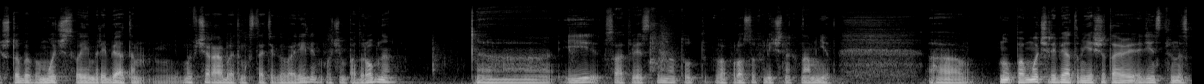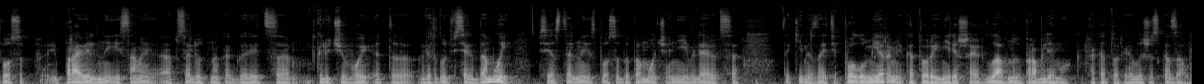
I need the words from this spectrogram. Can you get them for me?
чтобы помочь своим ребятам? Мы вчера об этом, кстати, говорили очень подробно. А, и, соответственно, тут вопросов личных нам нет. Ну, помочь ребятам, я считаю, единственный способ, и правильный, и самый абсолютно, как говорится, ключевой, это вернуть всех домой. Все остальные способы помочь, они являются такими, знаете, полумерами, которые не решают главную проблему, о которой я выше сказал.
